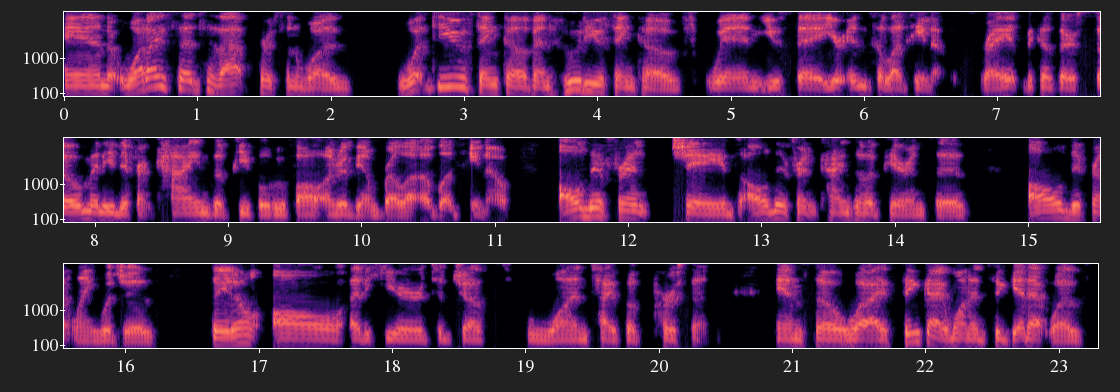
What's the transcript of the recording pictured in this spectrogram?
And what I said to that person was, what do you think of and who do you think of when you say you're into Latinos, right? Because there's so many different kinds of people who fall under the umbrella of Latino. All different shades, all different kinds of appearances, all different languages. They don't all adhere to just one type of person. And so what I think I wanted to get at was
